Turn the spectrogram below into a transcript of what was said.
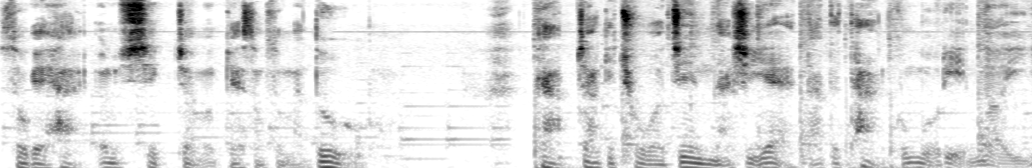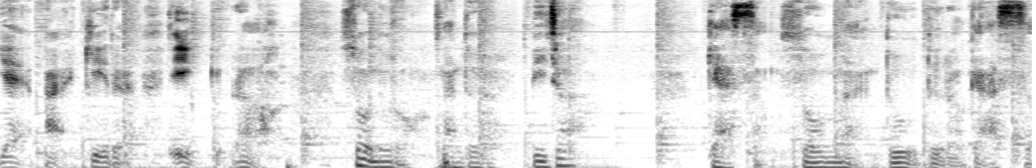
소개할 음식점은 개성손 만두. 갑자기 추워진 날씨에 따뜻한 국물이 너희의 발길을 이끌어 손으로 만두를 빚어. 개성 소만두 들어가서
